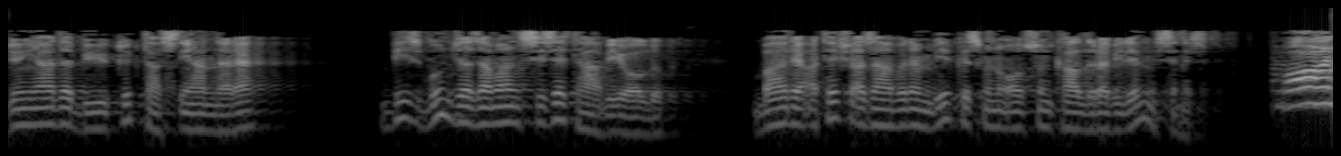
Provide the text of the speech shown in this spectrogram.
dünyada büyüklük taslayanlara, biz bunca zaman size tabi olduk. Bari ateş azabının bir kısmını olsun kaldırabilir misiniz? قال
